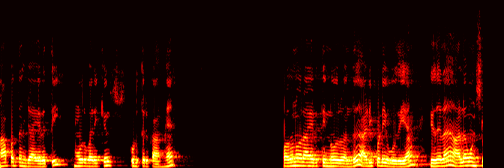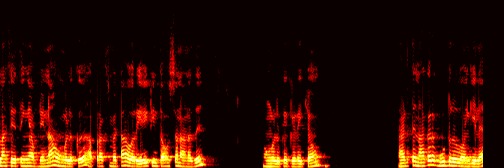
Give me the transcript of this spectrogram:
நாற்பத்தஞ்சாயிரத்தி நூறு வரைக்கும் கொடுத்துருக்காங்க. பதினோராயிரத்தி நூறு வந்து அடிப்படை ஊதியம். இதில் அலவன்ஸ்லாம் சேர்த்திங்க அப்படின்னா உங்களுக்கு அப்ராக்சிமேட்டாக ஒரு எயிட்டீன் தௌசண்ட் ஆனது உங்களுக்கு கிடைக்கும். அடுத்து நகர கூட்டுறவு வங்கியில்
